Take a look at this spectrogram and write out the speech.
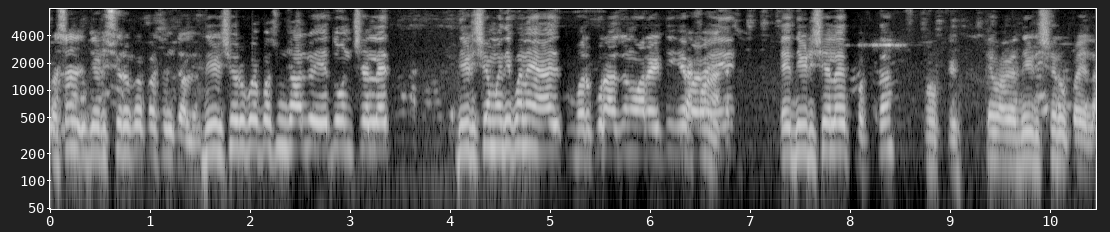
पासून दीडशे रुपये पासून चालू आहे. दीडशे रुपये पासून चालू आहे. हे दोनशे ला आहेत. दीडशे मध्ये पण आहे. भरपूर अजून व्हरायटी हे बघा. हे हे दीडशेला आहेत फक्त. ओके. हे बघा दीडशे रुपयाला.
